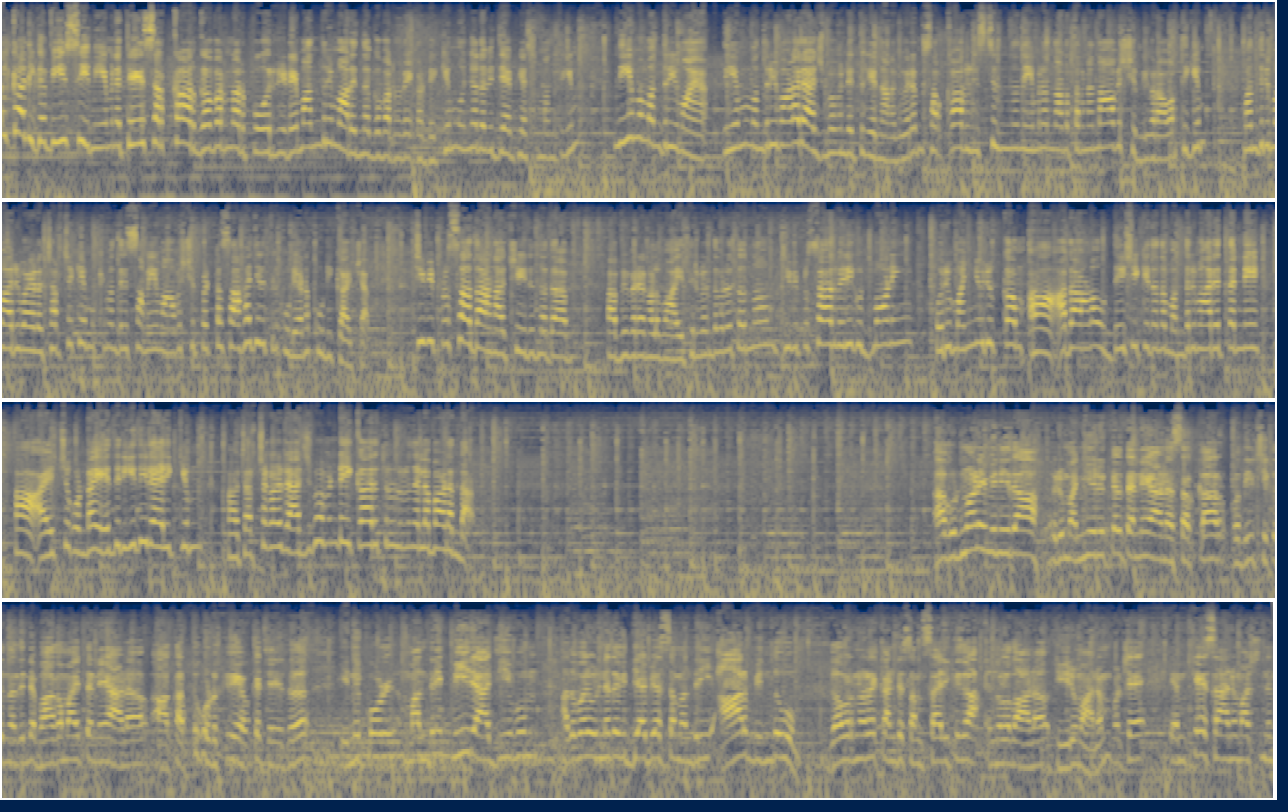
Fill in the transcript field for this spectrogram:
താൽക്കാലിക V C നിയമനത്തെ സർക്കാർ governor പോരിനിടെ മന്ത്രിമാർ ഇന്ന് ഗവർണറെ കണ്ടേക്കും ഉന്നത വിദ്യാഭ്യാസ മന്ത്രിയും നിയമമന്ത്രിയുമായ നിയമമന്ത്രിയുമാണ് രാജ്ഭവനിൽ എത്തുകയെന്നാണ് വിവരം. സർക്കാർ ലിസ്റ്റിൽ നിന്ന് നിയമനം നടത്തണമെന്ന ആവശ്യം ഇവർ ആവർത്തിക്കും. മന്ത്രിമാരുമായുള്ള ചർച്ചയ്ക്ക് മുഖ്യമന്ത്രി സമയം ആവശ്യപ്പെട്ട സാഹചര്യത്തിൽ കൂടിയാണ് കൂടിക്കാഴ്ച. ടി വി പ്രസാദാണ് ചേരുന്നത്. വിവരങ്ങളുമായി തിരുവനന്തപുരത്ത് നിന്നും T V Prasad very good morning. ഒരു മഞ്ഞുരുക്കം അതാണോ ഉദ്ദേശിക്കുന്നത്? മന്ത്രിമാരെ തന്നെ അയച്ചുകൊണ്ട് ഏത് രീതിയിലായിരിക്കും ചർച്ചകൾ രാജ്ഭവന്റെ ഇക്കാര്യത്തിലുള്ളൊരു നിലപാടെന്താണ് ആ ഗുഡ് മോർണിംഗ് വിനീത. ഒരു മഞ്ഞുരുക്കൽ തന്നെയാണ്. സർക്കാർ പ്രതീക്ഷിക്കുന്നതിന്റെ ഭാഗമായി തന്നെയാണ് ആ കത്ത് കൊടുക്കുകയൊക്കെ ചെയ്തത്. ഇന്നിപ്പോൾ മന്ത്രി പി രാജീവും അതുപോലെ ഉന്നത വിദ്യാഭ്യാസ മന്ത്രി ആർ ബിന്ദുവും ഗവർണറെ കണ്ട് സംസാരിക്കുക എന്നുള്ളതാണ് തീരുമാനം. പക്ഷേ എം കെ സാനുമാഷിന്റെ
